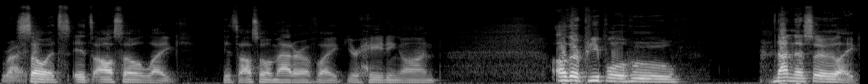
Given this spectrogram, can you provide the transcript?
Right. So it's it's also like it's also a matter of like you're hating on other people who not necessarily like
